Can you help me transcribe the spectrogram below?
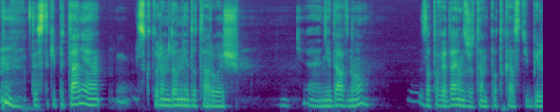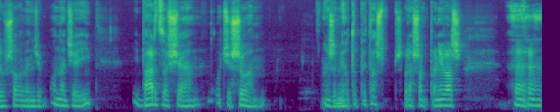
To jest takie pytanie, z którym do mnie dotarłeś e, niedawno, zapowiadając, że ten podcast jubileuszowy będzie o nadziei. I bardzo się ucieszyłem, że mnie o to pytasz. Przepraszam, ponieważ e,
